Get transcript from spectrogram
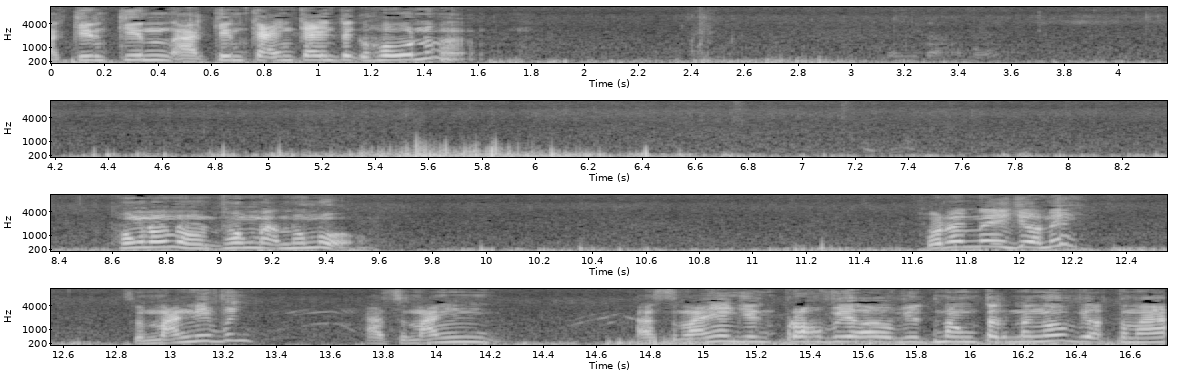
អាគិនគិនអាគិនកាញ់កាញ់ទឹកហូនហ្នឹងធំនោះធំដាក់ធំនោះចូលនេះយកនេះសំណាញ់នេះវិញអាសំណាញ់អាសំណាញ់យើងប្រោះវាវាក្នុងទឹកហ្នឹងវាអត់ណា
